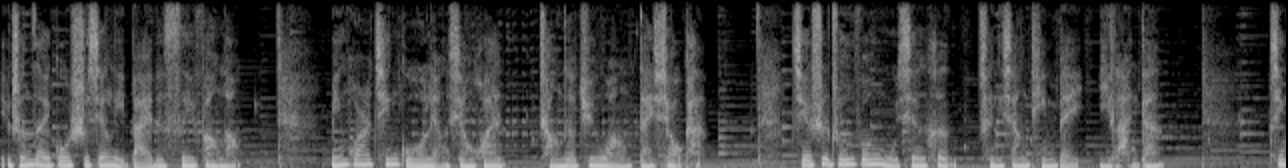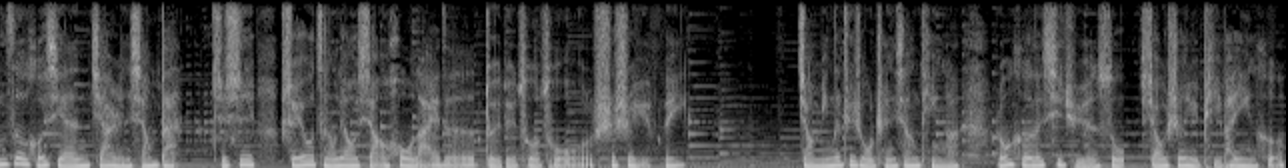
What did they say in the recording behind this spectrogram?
也承载过诗仙李白的肆意放浪。名花倾国两相欢，常得君王带笑看。解释春风无限恨，沉香亭北倚阑干。琴瑟和弦，佳人相伴。只是谁又曾料想后来的对对错错，是是与非？蒋明的这首《沉香亭》啊，融合了戏曲元素，箫声与琵琶应和，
